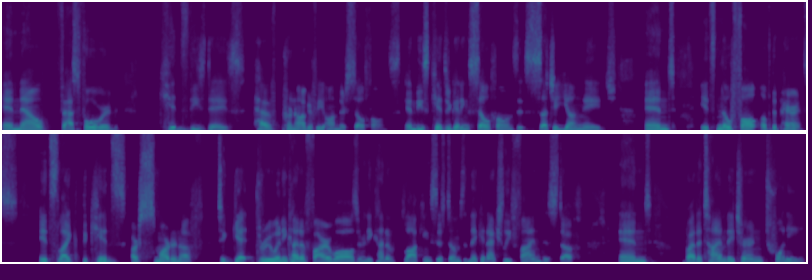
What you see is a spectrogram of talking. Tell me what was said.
And now fast forward, kids these days have pornography on their cell phones and these kids are getting cell phones at such a young age and it's no fault of the parents. It's like the kids are smart enough to get through any kind of firewalls or any kind of blocking systems and they can actually find this stuff. And by the time they turn 20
